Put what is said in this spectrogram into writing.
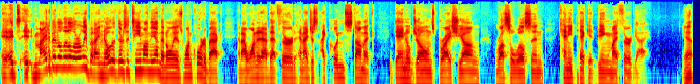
it's it might have been a little early, but I know that there's a team on the end that only has one quarterback, and I wanted to have that third, and I just I couldn't stomach Daniel Jones, Bryce Young, Russell Wilson, Kenny Pickett being my third guy. Yeah,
